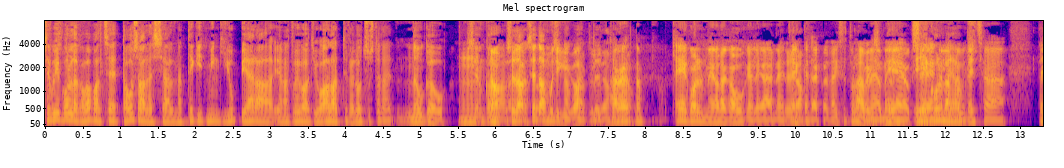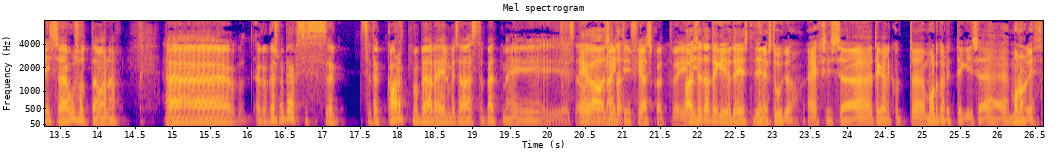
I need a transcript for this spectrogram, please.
see võib olla ka vabalt see, et ta osales seal, nad tegid mingi jupi ära ja nad võivad ju alati veel otsustada, et no go. Mhm. see on ka No seda- seda nagu, muidugi ka et- küll, jah. aga et noh, E3 ei ole kaugel ja need lekked hakkavad vaikselt tulema ja meie jaoks see E3 kõlab nagu täitsa, täitsa usutavana äh,. aga kas me peaks siis seda kartma peale eelmise aasta Batman'i Ega Arkham seda- Knighti fiaskot või seda tegi ju täiesti teine stuudio, ehk siis äh, tegelikult äh, Mordorit tegi see Monolith.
